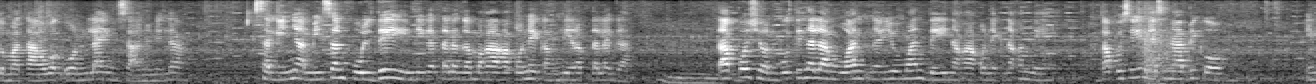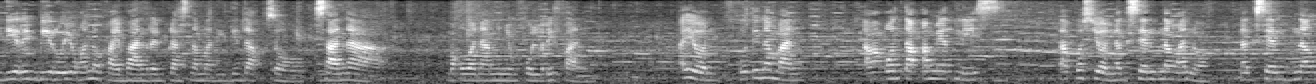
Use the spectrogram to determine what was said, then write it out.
tumatawag online sa ano nila. Sa linya, minsan full day, hindi ka talaga makakakonek, ang hirap talaga. Tapos yun, buti na lang one, yung one day nakakonect na kami. Tapos yun, eh, sinabi ko, hindi rin biro yung ano, 500 plus na madideduct. So, sana makuha namin yung full refund. Ayun, buti naman, nakakontak kami at least. Tapos yun, nag-send ng ano, nag-send ng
